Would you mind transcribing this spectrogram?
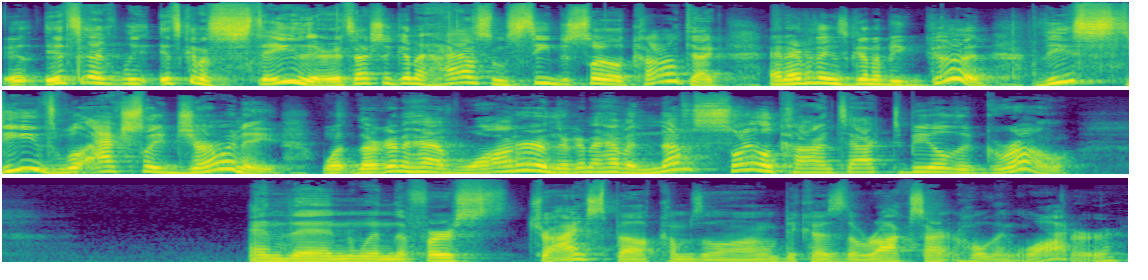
it's actually it's going to stay there. It's actually going to have some seed to soil contact, and everything's going to be good. These seeds will actually germinate. They're going to have water, and they're going to have enough soil contact to be able to grow. And then when the first dry spell comes along, because the rocks aren't holding water,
